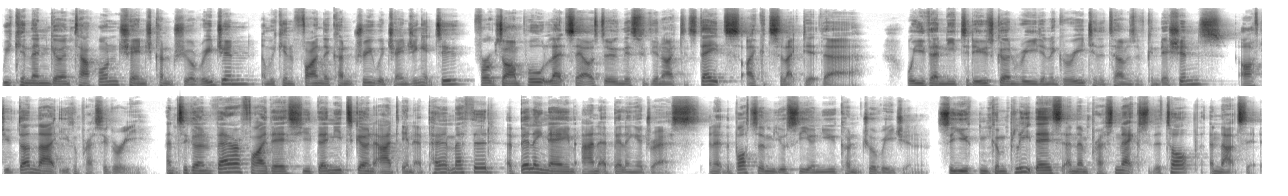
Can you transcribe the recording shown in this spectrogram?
We can then go and tap on change country or region, and we can find the country we're changing it to. For example, let's say I was doing this with the United States, I could select it there. What you then need to do is go and read and agree to the terms of conditions. After you've done that, you can press agree. And to go and verify this, you then need to go and add in a payment method, a billing name, and a billing address. And at the bottom, you'll see your new country or region. So you can complete this and then press next at the top, and that's it.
